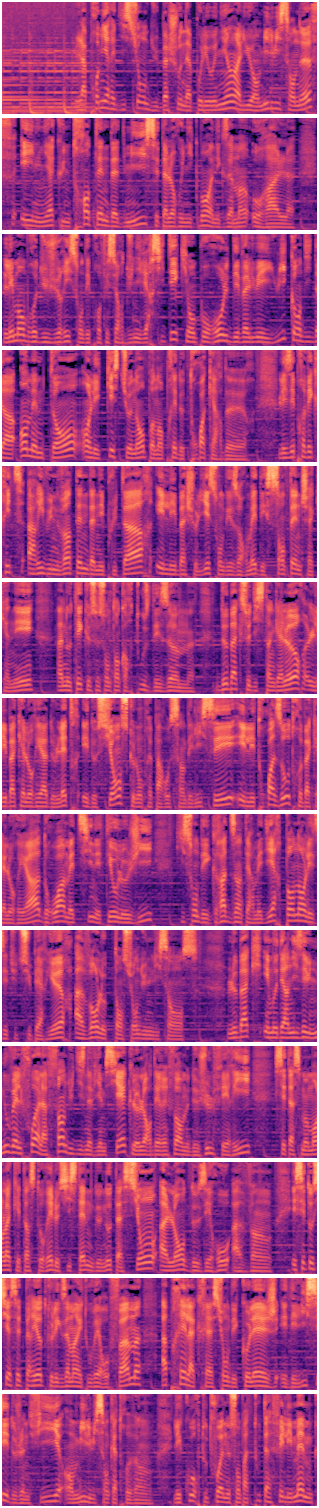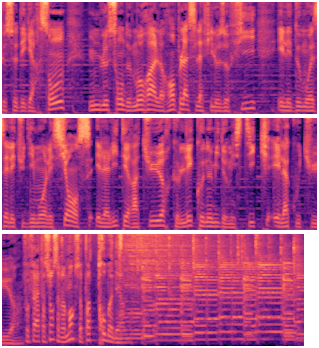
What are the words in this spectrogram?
La première édition du Bachot napoléonien a lieu en 1809 et il n'y a qu'une trentaine d'admis, c'est alors uniquement un examen oral. Les membres du jury sont des professeurs d'université qui ont pour rôle d'évaluer huit candidats en même temps en les questionnant pendant près de trois quarts d'heure. Les épreuves écrites arrivent une vingtaine d'années plus tard et les bacheliers sont désormais des centaines chaque année. À noter que ce sont encore tous des hommes. Deux bacs se distinguent alors, les baccalauréats de lettres et de sciences que l'on prépare au sein des lycées et les trois autres baccalauréats, droit, médecine et théologie, qui sont des grades intermédiaires pendant les études supérieures avant l'obtention d'une licence. Le bac est modernisé une nouvelle fois à la fin du 19e siècle lors des réformes de Jules Ferry. C'est à ce moment-là qu'est instauré le système de notation allant de 0 à 20. Et c'est aussi à cette période que l'examen est ouvert aux femmes, après la création des collèges et des lycées de jeunes filles en 1880. Les cours toutefois ne sont pas tout à fait les mêmes que ceux des garçons. Une leçon de morale remplace la philosophie et les demoiselles étudient moins les sciences et la littérature que l'économie domestique et la couture. Faut faire attention, c'est vraiment que ce soit pas trop moderne.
